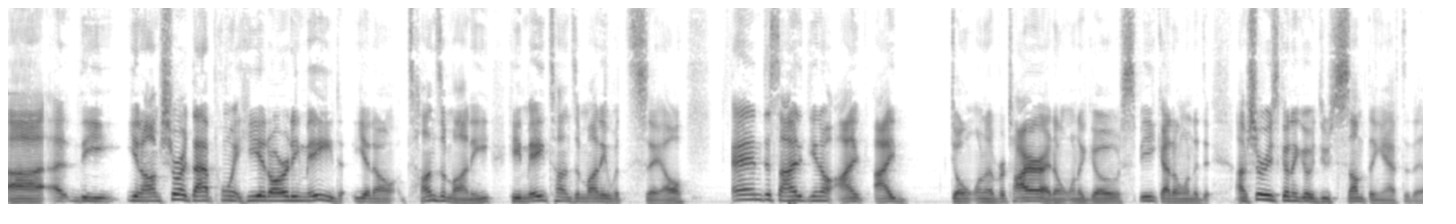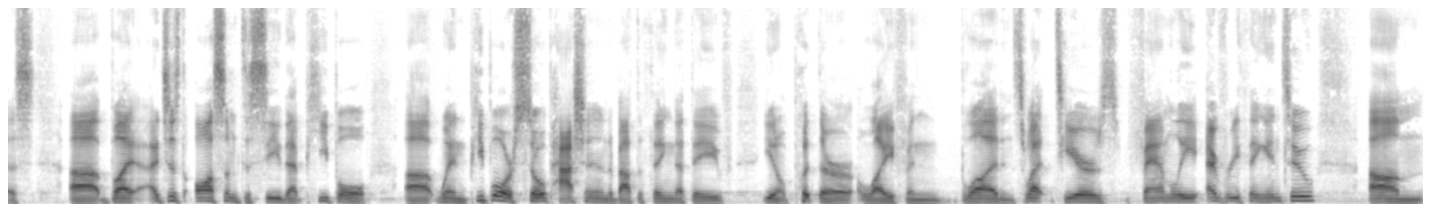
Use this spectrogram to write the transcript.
Uh, uh, the you know I'm sure at that point he had already made you know tons of money. He made tons of money with the sale, and decided you know I I don't want to retire. I don't want to go speak. I don't want to. Do, I'm sure he's going to go do something after this. Uh, but it's just awesome to see that people uh, when people are so passionate about the thing that they've you know put their life and blood and sweat, tears, family, everything into, um,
